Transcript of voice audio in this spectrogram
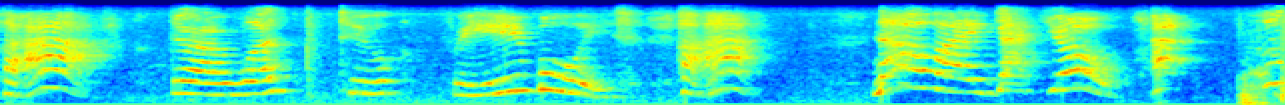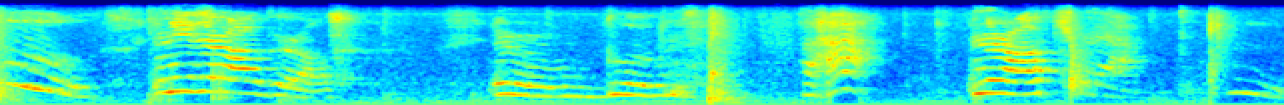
Ha ha! There are one, two, three boys. Ha ha! Now I got you! Ha! Ooh! And these are all girls. And balloons. Ha ha! And they're all trapped. Ooh.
